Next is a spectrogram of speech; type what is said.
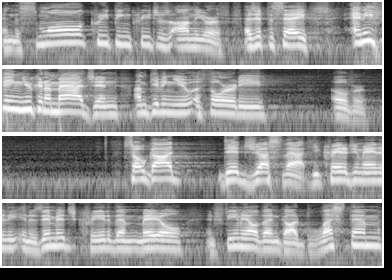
and the small creeping creatures on the earth. As if to say, anything you can imagine, I'm giving you authority over. So God did just that. He created humanity in his image, created them male and female. Then God blessed them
